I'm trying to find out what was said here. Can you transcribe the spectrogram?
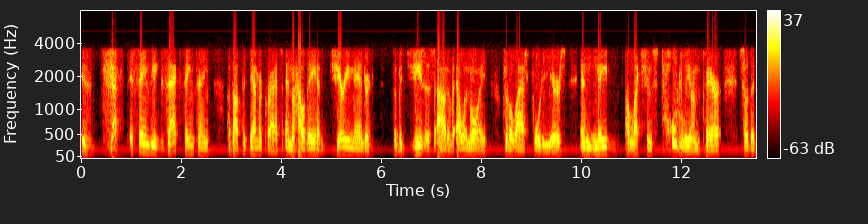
is just saying the exact same thing about the Democrats and how they have gerrymandered the bejesus out of Illinois for the last 40 years and made elections totally unfair so that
